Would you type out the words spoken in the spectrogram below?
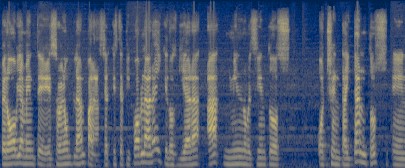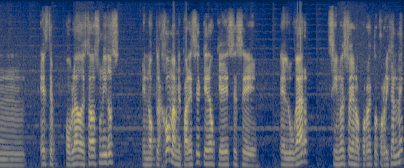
Pero obviamente eso era un plan para hacer que este tipo hablara y que los guiara a 1980 y tantos en este poblado de Estados Unidos, en Oklahoma me parece, creo que es ese el lugar, si no estoy en lo correcto, corríjanme.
